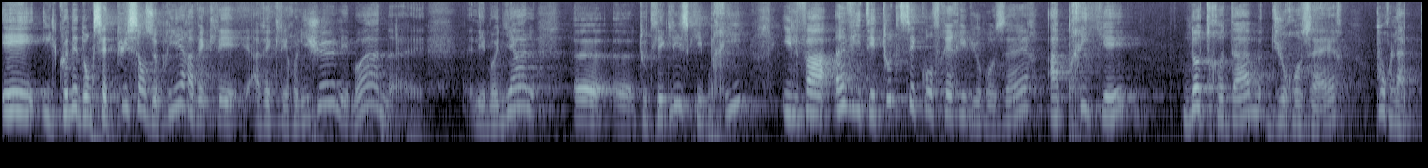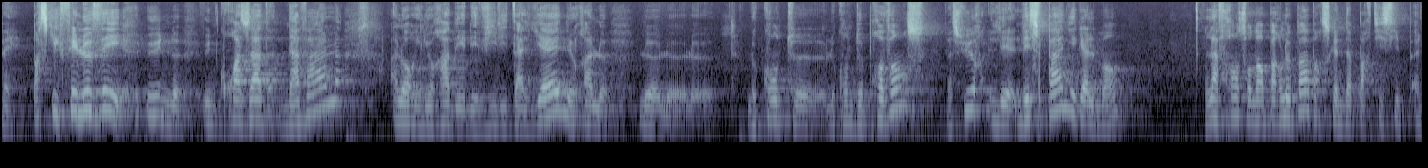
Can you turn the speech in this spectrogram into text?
et il connaît donc cette puissance de prière avec les, avec les religieux, les moines, les moniales, euh, euh, toute l'Église qui prie, il va inviter toutes ces confréries du rosaire à prier Notre-Dame du rosaire pour la paix. Parce qu'il fait lever une, une, croisade navale. Alors il y aura des, villes italiennes, il y aura le, le, le, le, comte, le comte de Provence, bien sûr, l'Espagne également. La France, on n'en parle pas parce qu'elle ne participe, elle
